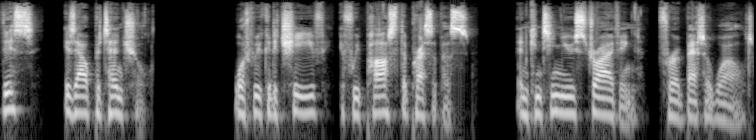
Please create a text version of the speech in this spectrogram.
This is our potential, what we could achieve if we pass the precipice and continue striving for a better world.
